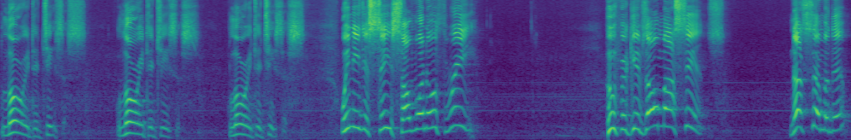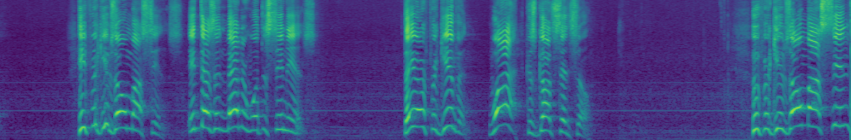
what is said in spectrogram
Glory to Jesus. Glory to Jesus. Glory to Jesus. We need to see Psalm 103 who forgives all my sins, not some of them. He forgives all my sins. It doesn't matter what the sin is. They are forgiven. Why? Because God said so. Who forgives all my sins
